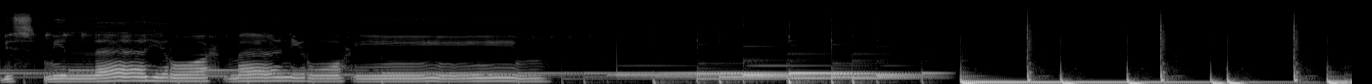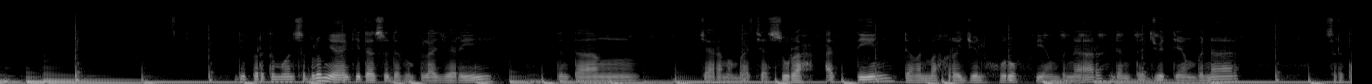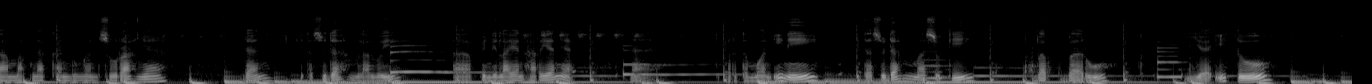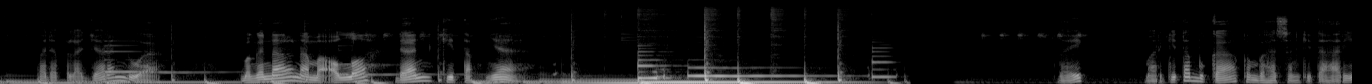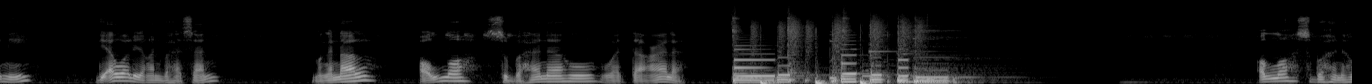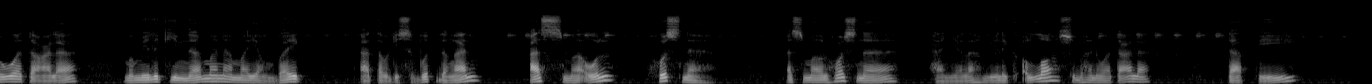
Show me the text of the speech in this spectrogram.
Bismillahirrahmanirrahim. Di pertemuan sebelumnya kita sudah mempelajari tentang cara membaca surah At-Tin dengan makhrajul huruf yang benar dan tajwid yang benar serta makna kandungan surahnya dan kita sudah melalui uh, penilaian hariannya. Nah, di pertemuan ini kita sudah memasuki bab baru yaitu pada pelajaran 2 mengenal nama Allah dan kitabnya. Buka pembahasan kita hari ini. Diawali dengan bahasan mengenal Allah Subhanahu wa taala. Allah Subhanahu wa taala memiliki nama-nama yang baik atau disebut dengan Asmaul Husna. Asmaul Husna hanyalah milik Allah Subhanahu wa taala. Tapi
